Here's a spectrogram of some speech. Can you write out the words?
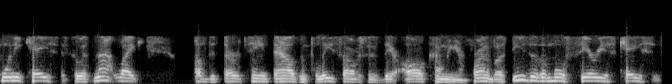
20 cases. So it's not like of the 13,000 police officers, they're all coming in front of us. These are the most serious cases.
